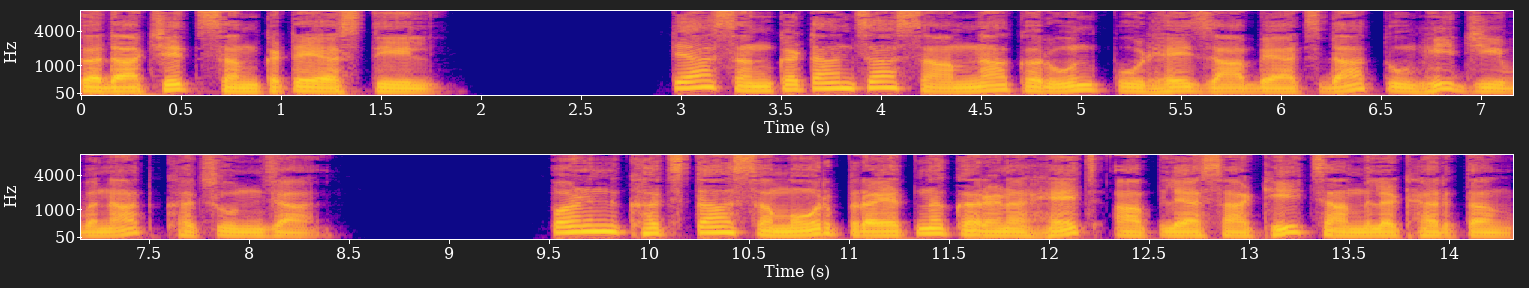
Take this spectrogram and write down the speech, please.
कदाचित संकटे असतील. त्या संकटांचा सामना करून पुढे जाब्याचदा तुम्ही जीवनात खचून जाल. पण खचता समोर प्रयत्न करणं हेच आपल्यासाठी चांगलं ठरतं.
